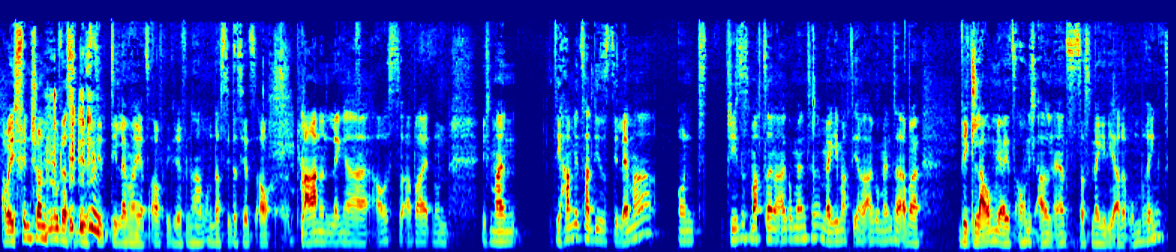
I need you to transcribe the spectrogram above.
Aber ich finde schon gut, dass sie dieses Di- Dilemma jetzt aufgegriffen haben und dass sie das jetzt auch äh, planen, länger auszuarbeiten. Und ich meine, die haben jetzt halt dieses Dilemma und Jesus macht seine Argumente, Maggie macht ihre Argumente, aber wir glauben ja jetzt auch nicht allen Ernstes, dass Maggie die alle umbringt.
